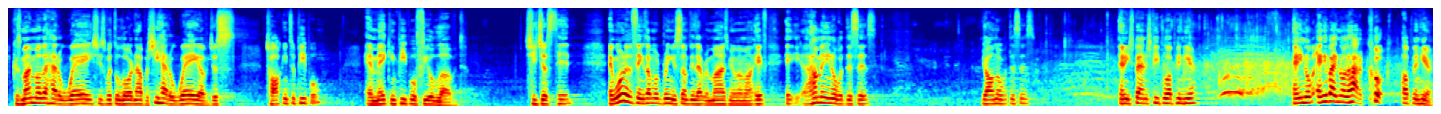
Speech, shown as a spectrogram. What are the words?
Because my mother had a way, she's with the Lord now, but she had a way of just talking to people and making people feel loved. She just hit. And one of the things, I'm going to bring you something that reminds me of my mom. If, if, how many know what this is? Y'all know what this is? Any Spanish people up in here? Any, anybody know how to cook up in here?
